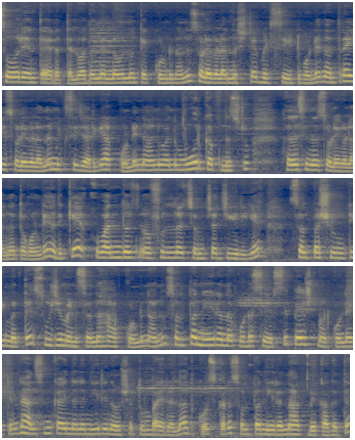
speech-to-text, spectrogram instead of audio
ಸೋರೆ ಅಂತ ಇರುತ್ತಲ್ವ ಅದನ್ನೆಲ್ಲವನ್ನು ತೆಕ್ಕೊಂಡು ನಾನು ಸೊಳೆಗಳನ್ನಷ್ಟೇ ಬಿಡಿಸಿ ಇಟ್ಕೊಂಡೆ. ನಂತರ ಈ ಸೊಳೆಗಳನ್ನು ಮಿಕ್ಸಿ ಜಾರಿಗೆ ಹಾಕ್ಕೊಂಡೆ. ನಾನು ಒಂದು ಮೂರು ಕಪ್ನಷ್ಟು ಹಲಸಿನ ಸೊಳೆಗಳನ್ನು ತೊಗೊಂಡೆ. ಅದಕ್ಕೆ ಒಂದು ಫುಲ್ ಚಮಚ ಜೀರಿಗೆ, ಸ್ವಲ್ಪ ಶುಂಠಿ ಮತ್ತು ಸೂಜಿ ಮೆಣಸನ್ನು ಹಾಕ್ಕೊಂಡು ನಾನು ಸ್ವಲ್ಪ ನೀರನ್ನು ಕೂಡ ಸೇರಿಸಿ ಪೇಸ್ಟ್ ಮಾಡಿಕೊಂಡೆ. ಯಾಕೆಂದರೆ ಹಲಸಿನಕಾಯಿನಲ್ಲಿ ನೀರಿನ ಅಂಶ ತುಂಬ ಇರಲ್ಲ, ಅದಕ್ಕೋಸ್ಕರ ಸ್ವಲ್ಪ ನೀರನ್ನು ಹಾಕಬೇಕಾಗತ್ತೆ.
